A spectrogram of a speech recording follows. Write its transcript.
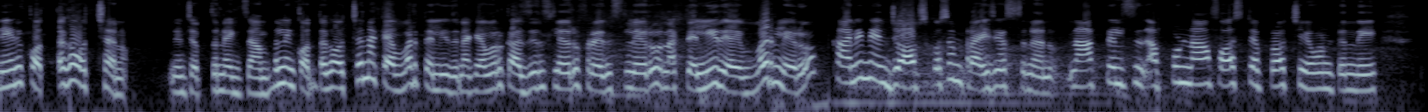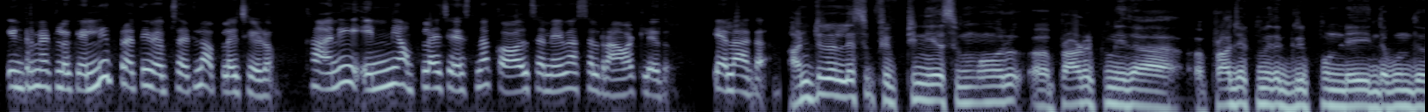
నేను కొత్తగా వచ్చాను. నేను చెప్తున్న ఎగ్జాంపుల్ నేను కొత్తగా వచ్చా నాకు ఎవరు తెలియదు నాకు ఎవరు కజిన్స్ లేరు ఫ్రెండ్స్ లేరు నాకు తెలియదు ఎవరు లేరు. కానీ నేను జాబ్స్ కోసం ట్రై చేస్తున్నాను. నాకు తెలిసి అప్పుడు నా ఫస్ట్ అప్రోచ్ ఏముంటుంది? ఇంటర్నెట్లోకి వెళ్ళి ప్రతి వెబ్సైట్లో అప్లై చేయడం. కానీ ఎన్ని అప్లై చేసినా కాల్స్ అనేవి అసలు రావట్లేదు. ఎలాగా? Until less fifteen years more product మీద ప్రాజెక్ట్ మీద గ్రిప్ ఉండి ఇంతకుముందు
